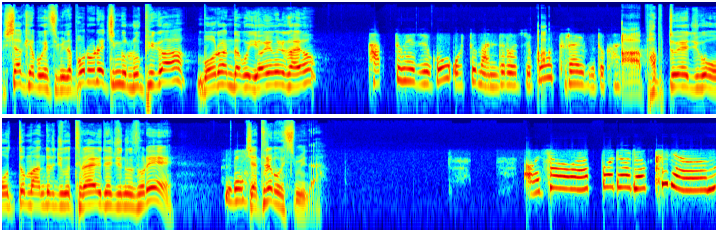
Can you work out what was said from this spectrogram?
시작해 보겠습니다. 뽀로로의 친구 루피가 뭘 한다고 여행을 가요? 밥도 해주고, 옷도 만들어주고, 드라이브도 가죠. 아, 밥도 해주고 옷도 만들어주고 드라이브도 해주는 소리. 네. 자, 들어보겠습니다. 어서와, 뽀로로 크령.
